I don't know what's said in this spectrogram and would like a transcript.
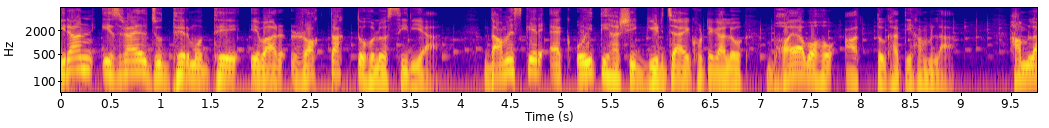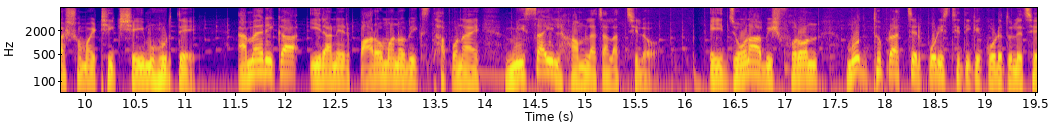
ইরান ইসরায়েল যুদ্ধের মধ্যে এবার রক্তাক্ত হল সিরিয়া। দামেস্কের এক ঐতিহাসিক গির্জায় ঘটে গেল ভয়াবহ আত্মঘাতী হামলা। হামলার সময় ঠিক সেই মুহূর্তে আমেরিকা ইরানের পারমাণবিক স্থাপনায় মিসাইল হামলা চালাচ্ছিল। এই জোড়া বিস্ফোরণ মধ্যপ্রাচ্যের পরিস্থিতিকে করে তুলেছে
